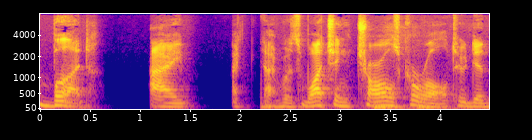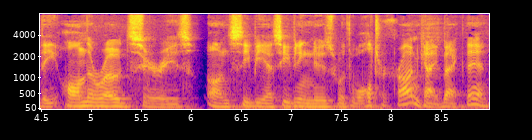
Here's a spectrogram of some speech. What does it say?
but I I, I was watching Charles Kuralt, who did the On the Road series on CBS Evening News with Walter Cronkite back then.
